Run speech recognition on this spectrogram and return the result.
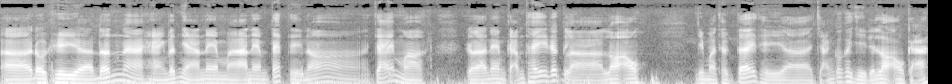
à, đôi khi à, đến hàng đến nhà anh em mà anh em test thì nó cháy mờ. Rồi anh em cảm thấy rất là lo âu. Nhưng mà thực tế thì à, chẳng có cái gì để lo âu cả.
